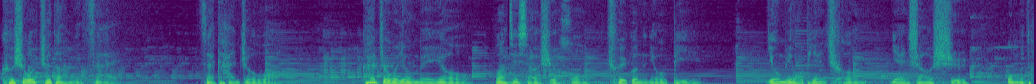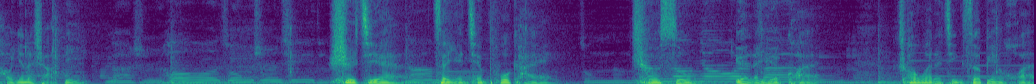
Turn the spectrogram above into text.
可是我知道你在，在看着我，看着我有没有忘记小时候吹过的牛逼，有没有变成年少时我们讨厌的傻逼。世界在眼前铺开。车速越来越快，窗外的景色变换，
